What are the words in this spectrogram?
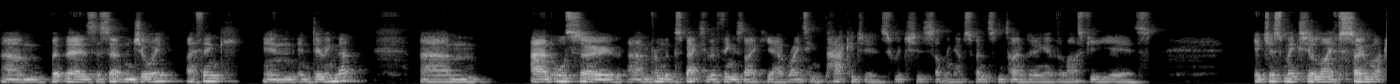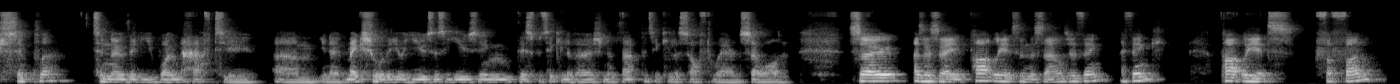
Um, but there's a certain joy, I think, in in doing that. Um, and also um, from the perspective of things like yeah writing packages which is something i've spent some time doing over the last few years it just makes your life so much simpler to know that you won't have to um, you know make sure that your users are using this particular version of that particular software and so on. So as i say partly it's a nostalgia thing i think. Partly it's for fun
